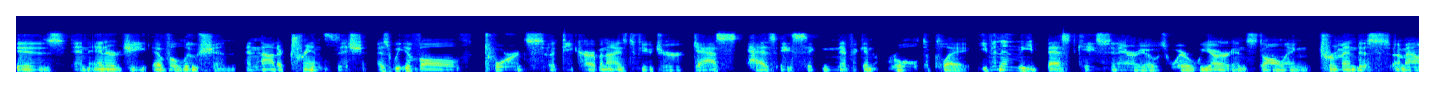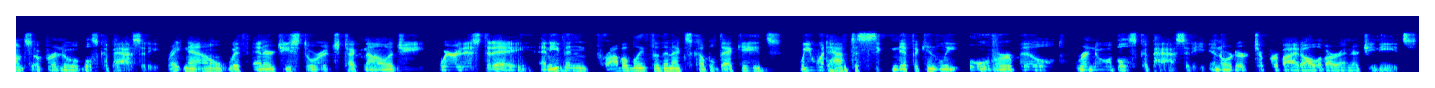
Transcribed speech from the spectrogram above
is an energy evolution and not a transition. As we evolve towards a decarbonized future, gas has a significant role to play, even in the best case scenarios where we are installing tremendous amounts of renewables capacity. Right now, with energy storage technology where it is today, and even probably for the next couple decades, we would have to significantly overbuild renewables capacity in order to provide all of our energy needs.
